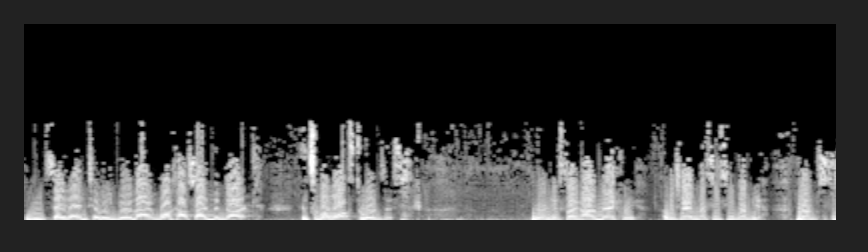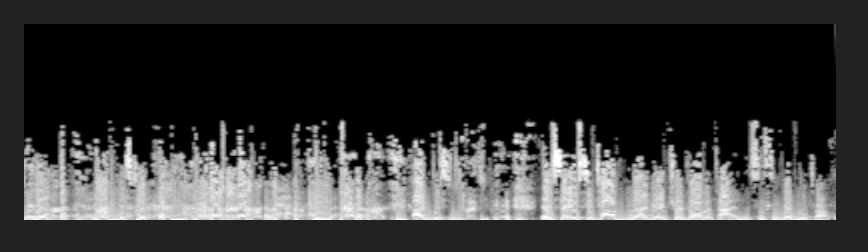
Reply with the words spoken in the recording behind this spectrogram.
We'd say that until we go out and walk outside in the dark and someone walks towards us. We're just like automatically, I wish I had my CCW. No, I'm just, I'm just I'm just it's, a, it's a topic around here at church all the time, the CCW talk.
